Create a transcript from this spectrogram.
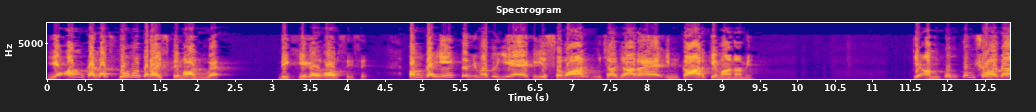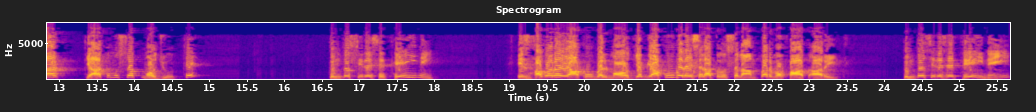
یہ ام کا لفظ دونوں طرح استعمال ہوا ہے۔ دیکھیے گا غور سے اسے۔ ام کا ایک ترجمہ تو یہ ہے کہ یہ سوال پوچھا جا رہا ہے انکار کے معنی میں۔ کہ ام کن تم شہدا کیا تم اس وقت موجود تھے؟ تم تو سرے سے تھے ہی نہیں۔ اس حور یعقوب الموت، جب یعقوب علیہ السلاۃ والسلام پر وفات آ رہی تھی۔ تم تو سرے سے تھے ہی نہیں۔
